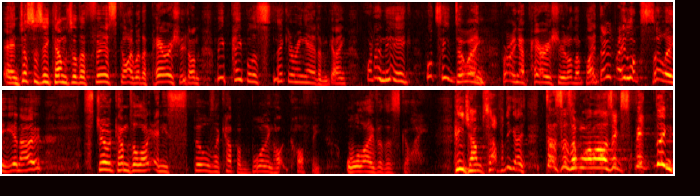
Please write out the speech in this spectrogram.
And just as he comes to the first guy with a parachute on, I mean, people are snickering at him, going, What an egg! What's he doing wearing a parachute on the plane? Don't they look silly, you know? Steward comes along and he spills a cup of boiling hot coffee all over this guy. He jumps up and he goes, This isn't what I was expecting.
